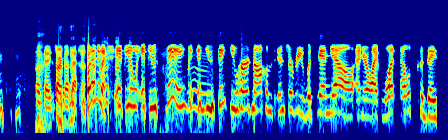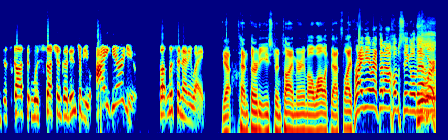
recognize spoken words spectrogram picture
Okay, sorry about that. But anyway, if you if you think if you think you heard Nachum's interview with Danielle and you're like, what else could they discuss? It was such a good interview. I hear you, but listen anyway. Yeah, 10:30 Eastern Time. Miriam L. Wallach. That's life right here at the Nachum Segal Network.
